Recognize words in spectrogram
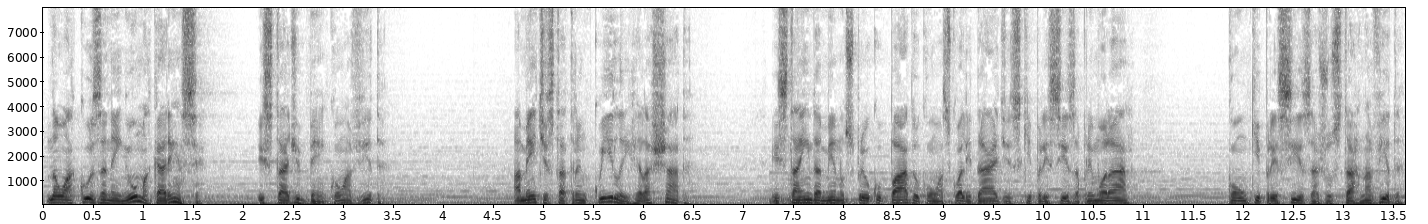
Não acusa nenhuma carência. Está de bem com a vida. A mente está tranquila e relaxada está ainda menos preocupado com as qualidades que precisa aprimorar, com o que precisa ajustar na vida.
